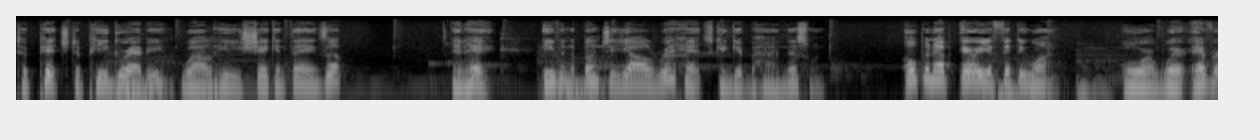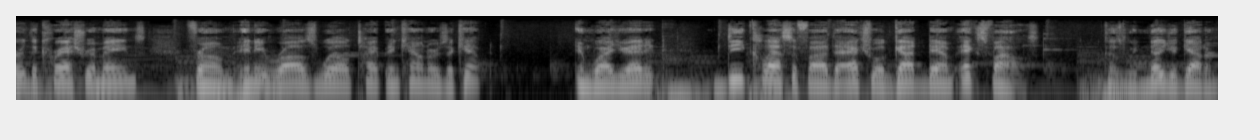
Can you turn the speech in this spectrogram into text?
to pitch to P. Grabby while he's shaking things up. And hey, even a bunch of y'all red hats can get behind this one. open up Area 51 or wherever the crash remains from any Roswell type encounters are kept. And while you're at it, declassify the actual goddamn X Files, because we know you got them,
